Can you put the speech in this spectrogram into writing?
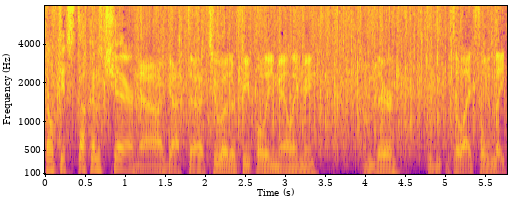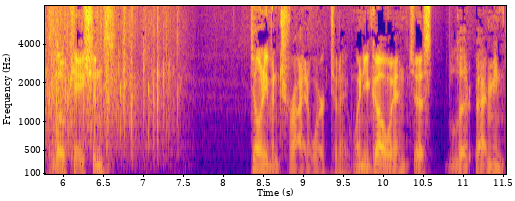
Don't get stuck on a chair. Now I got uh, two other people emailing me from their delightful lake locations. Don't even try to work today. When you go in, just lit- I mean,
